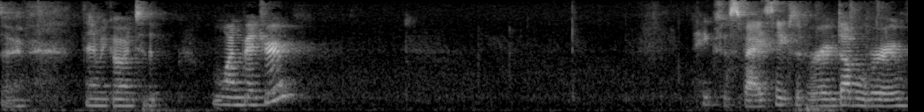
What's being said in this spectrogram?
So then we go into the one bedroom. Heaps of space, heaps of room, double room.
